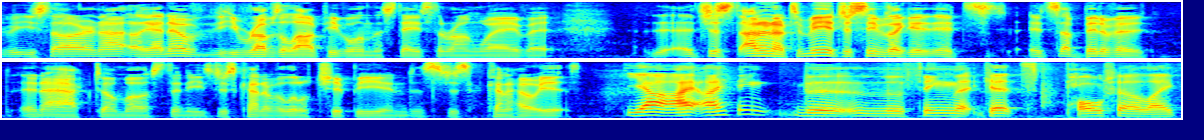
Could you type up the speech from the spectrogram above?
what you saw or not? Like I know he rubs a lot of people in the states the wrong way, but it's just I don't know. To me, it just seems like it, it's it's a bit of a an act almost, and he's just kind of a little chippy, and it's just kind of how he is. Yeah, I, I think the the thing that gets Poulter like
